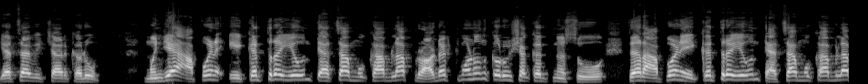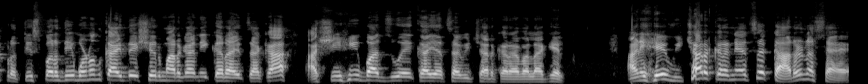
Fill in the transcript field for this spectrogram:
याचा विचार करू. म्हणजे आपण एकत्र येऊन त्याचा मुकाबला प्रॉडक्ट म्हणून करू शकत नसू तर आपण एकत्र येऊन त्याचा मुकाबला प्रतिस्पर्धी म्हणून कायदेशीर मार्गाने करायचा का? अशी ही बाजू आहे का याचा विचार करावा लागेल. आणि हे विचार करण्याचं कारण असं आहे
